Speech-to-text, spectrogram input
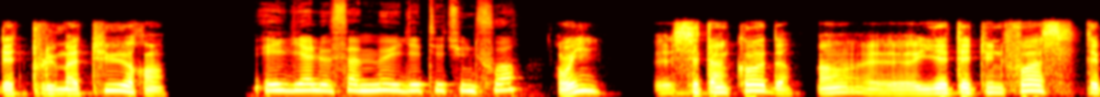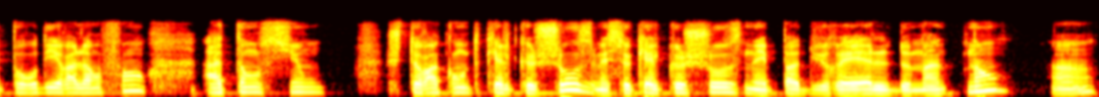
d'être plus mature. Et il y a le fameux Il était une fois. Oui, c'est un code. Hein. Euh, il était une fois, c'était pour dire à l'enfant attention, je te raconte quelque chose, mais ce quelque chose n'est pas du réel de maintenant, Hein.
